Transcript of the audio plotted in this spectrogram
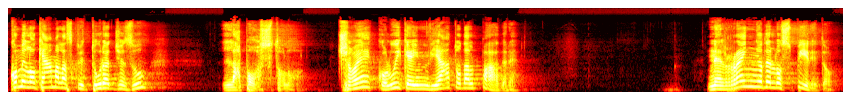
Come lo chiama la scrittura Gesù? L'apostolo, cioè colui che è inviato dal Padre. Nel regno dello Spirito,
